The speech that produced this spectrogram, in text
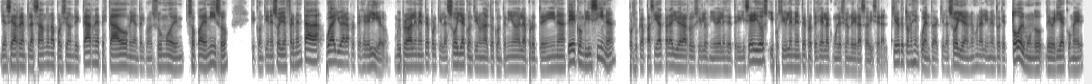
ya sea reemplazando una porción de carne, pescado mediante el consumo de sopa de miso, que contiene soya fermentada, puede ayudar a proteger el hígado, muy probablemente porque la soya contiene un alto contenido de la proteína D con glicina, por su capacidad para ayudar a reducir los niveles de triglicéridos y posiblemente proteger la acumulación de grasa visceral. Quiero que tomes en cuenta que la soya no es un alimento que todo el mundo debería comer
